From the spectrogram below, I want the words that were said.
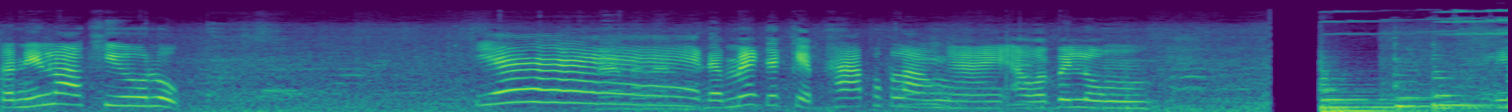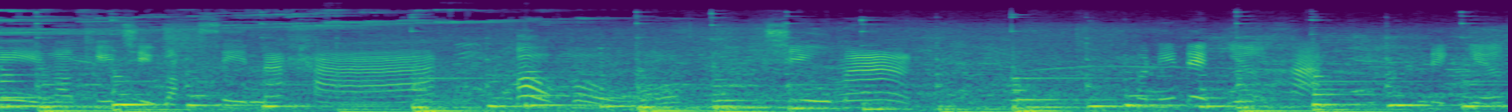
ตอนนี้รอคิวลูก เย้ เดี๋ยวแม่จะเก็บภาพพวกเราไง เอาไว้ไปลง นี่รอคิวฉีดวัคซีนนะคะ โอ้โห ชิลมาก วันนี้เด็กเยอะค่ะ เด็กเยอะ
